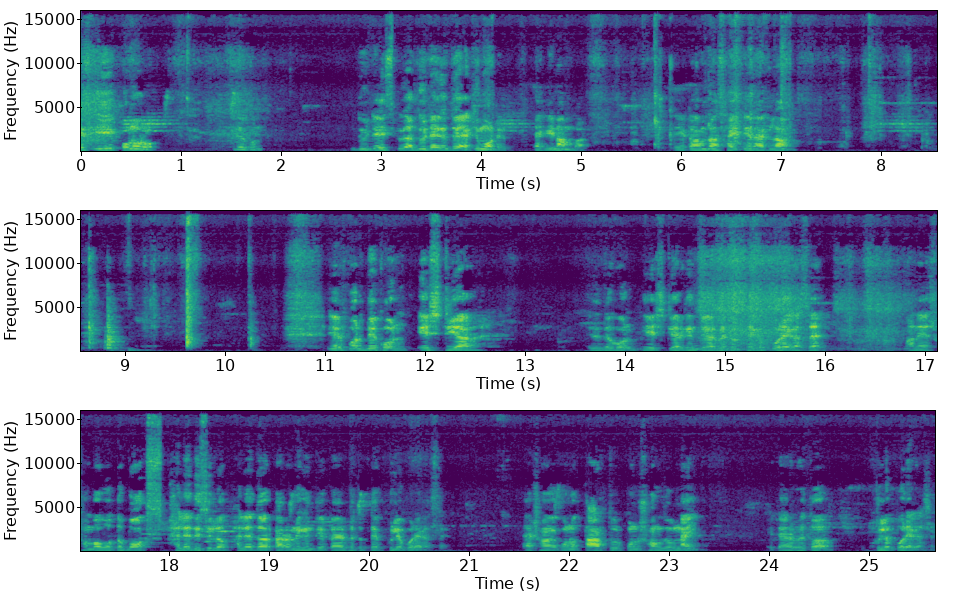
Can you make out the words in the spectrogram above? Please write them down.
এস ই পনেরো দেখুন দুইটা স্পিকার দুইটা কিন্তু একই মডেল একই নাম্বার এটা আমরা সাইডে রাখলাম। এরপর দেখুন এসটিআর এই দেখুন এসটিআর কিন্তু এর ভেতর থেকে পড়ে গেছে। মানে সম্ভবত বক্স ফেলে দিছিল। ফেলে দেওয়ার কারণে কিন্তু এটার ভেতর থেকে খুলে পড়ে গেছে। এর সঙ্গে কোনো তার তুর, কোনো সংযোগ নাই। এটার ভেতর খুলে পড়ে গেছে।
